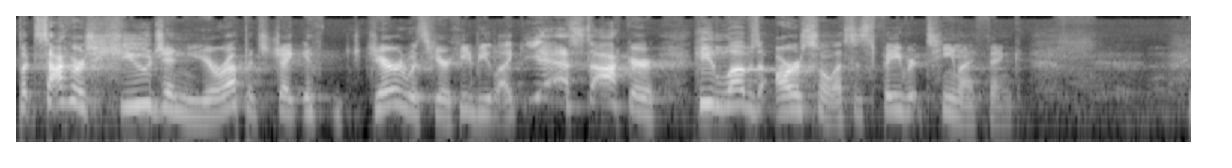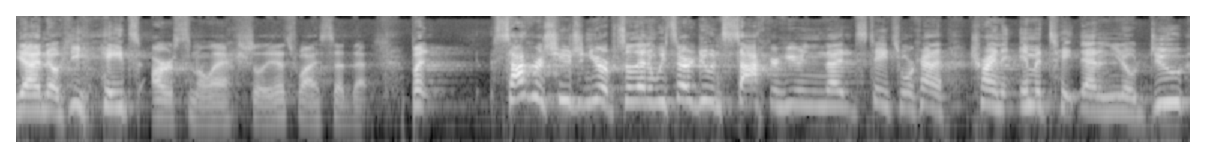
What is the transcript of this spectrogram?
but soccer is huge in Europe. It's like, if Jared was here, he'd be like, yeah, soccer. He loves Arsenal. That's his favorite team, I think. Yeah, I know. He hates Arsenal, actually. That's why I said that. But soccer is huge in Europe. So then we started doing soccer here in the United States, and we're kind of trying to imitate that and you know do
